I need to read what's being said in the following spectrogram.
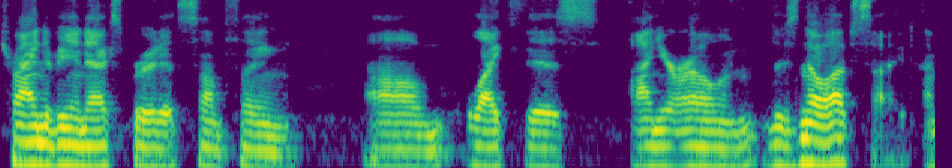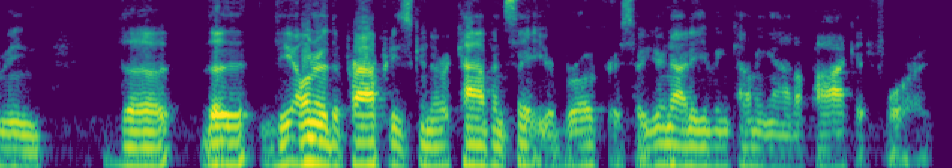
trying to be an expert at something um, like this on your own. There's no upside. I mean, the the the owner of the property is going to compensate your broker, so you're not even coming out of pocket for it.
